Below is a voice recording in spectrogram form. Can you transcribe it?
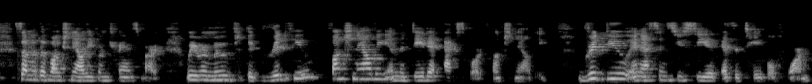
some of the functionality from Transmart. We removed the grid view functionality and the data export functionality. Grid view, in essence, you see it as a table form.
